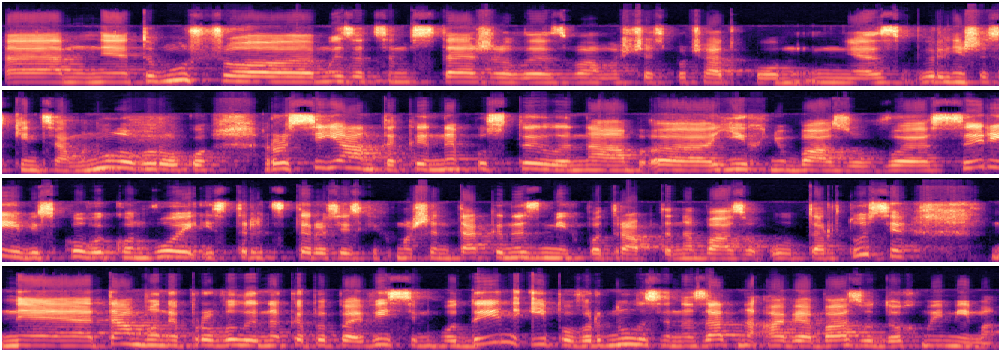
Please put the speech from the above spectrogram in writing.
е, тому що ми за цим стежили з вами ще спочатку, верніше з кінця минулого року. Росіян таки не пустили на е, їхню базу в Сирії. Військовий конвой із 30 російських машин так і не зміг потрапити на базу у Тартусі. Там вони провели на КПП 8 годин і повернулися назад на авіабазу до Хмейміма.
